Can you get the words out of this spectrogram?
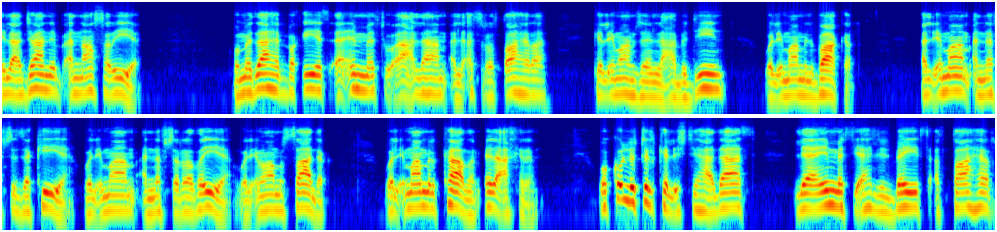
إلى جانب الناصرية. ومذاهب بقية أئمة وأعلام العصر الطاهرة كالإمام زين العابدين والإمام الباقر. الإمام النفس الزكية والإمام النفس الرضية والإمام الصادق والإمام الكاظم إلى آخره. وكل تلك الاجتهادات لأئمة أهل البيت الطاهر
